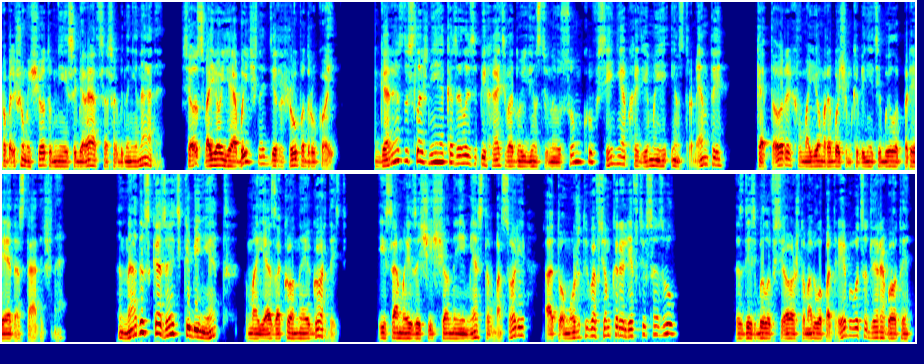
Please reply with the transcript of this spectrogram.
По большому счету мне и собираться особенно не надо. Все свое я обычно держу под рукой. Гораздо сложнее оказалось запихать в одну единственную сумку все необходимые инструменты, которых в моем рабочем кабинете было предостаточно. Надо сказать, кабинет – моя законная гордость и самое защищенное место в Масоре, а то, может, и во всем королевстве Сазул. Здесь было все, что могло потребоваться для работы.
